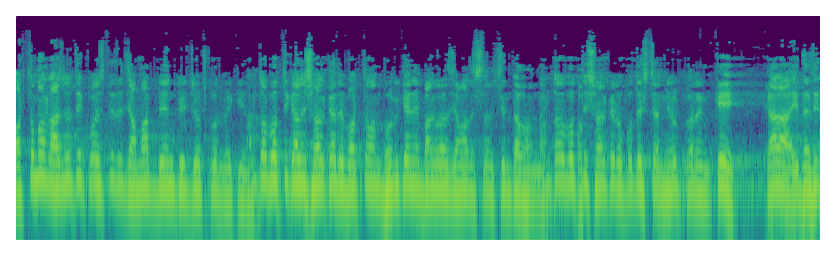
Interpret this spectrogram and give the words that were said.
বর্তমান রাজনৈতিক পরিস্থিতিতে জামাত, বিএনপি জোট করবে কি অন্তর্বর্তীকালীন সরকারের বর্তমান ভূমিকা নিয়ে বাংলাদেশ জামাত ইসলাম চিন্তা ভাবনা অন্তর্বর্তী সরকার উপদেষ্টা নিয়োগ করেন কে? কারা? ইদানিং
